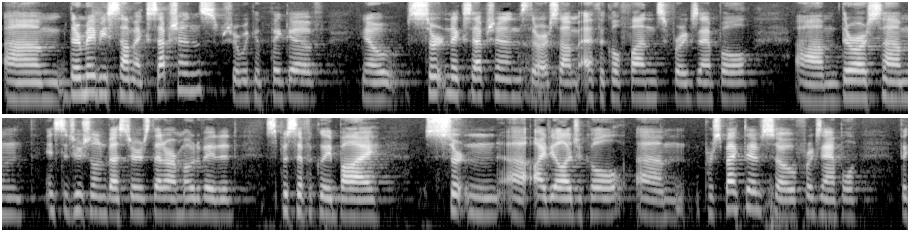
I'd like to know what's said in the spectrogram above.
um, there may be some exceptions. I'm sure we can think of, you know, certain exceptions. There are some ethical funds, for example. Um, there are some institutional investors that are motivated specifically by certain uh, ideological um, perspectives. So, for example, the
